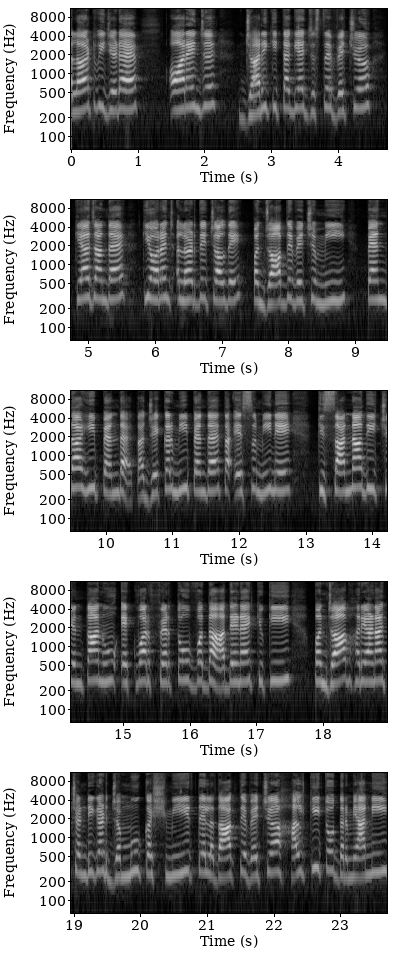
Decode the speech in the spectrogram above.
ਅਲਰਟ ਵੀ ਜਿਹੜਾ ਹੈ, ਔਰੇਂਜ ਜਾਰੀ ਕੀਤਾ ਗਿਆ ਜਿਸ ਦੇ ਵਿੱਚ ਕਿਹਾ ਜਾਂਦਾ ਹੈ ਕਿ ਔਰੇਂਜ ਅਲਰਟ ਦੇ ਚੱਲਦੇ ਪੰਜਾਬ ਦੇ ਵਿੱਚ ਮੀਂਹ ਪੈਂਦਾ ਹੀ ਪੈਂਦਾ ਹੈ। ਤਾਂ ਜੇਕਰ ਮੀਂਹ ਪੈਂਦਾ ਹੈ, ਤਾਂ ਇਸ ਮੀਂਹ ਨੇ ਕਿਸਾਨਾਂ ਦੀ ਚਿੰਤਾ ਨੂੰ ਇੱਕ ਵਾਰ ਫਿਰ ਤੋਂ ਵਧਾ ਦੇਣਾ ਹੈ, ਕਿਉਂਕਿ ਪੰਜਾਬ, ਹਰਿਆਣਾ, ਚੰਡੀਗੜ੍ਹ, ਜੰਮੂ, ਕਸ਼ਮੀਰ ਤੇ ਲਦਾਖ ਦੇ ਵਿੱਚ ਹਲਕੀ ਤੋਂ ਦਰਮਿਆਨੀ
